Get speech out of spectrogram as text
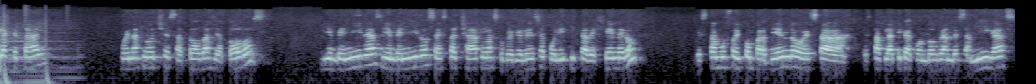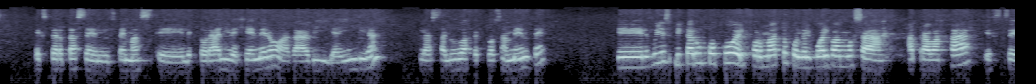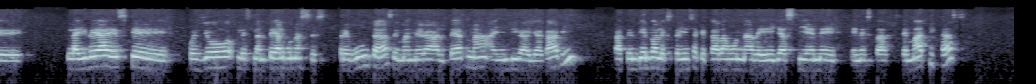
Hola, ¿qué tal? Buenas noches a todas y a todos. Bienvenidas, bienvenidos a esta charla sobre violencia política de género. Estamos hoy compartiendo esta, esta plática con dos grandes amigas, expertas en temas eh, electoral y de género, a Gaby y a Indira. Las saludo afectuosamente. Eh, les voy a explicar un poco el formato con el cual vamos a, a trabajar. Este, la idea es que pues yo les planteé algunas preguntas de manera alterna a Indira y a Gaby, atendiendo a la experiencia que cada una de ellas tiene en estas temáticas.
